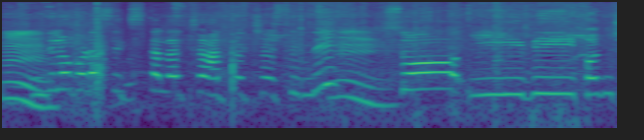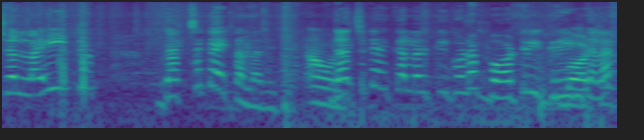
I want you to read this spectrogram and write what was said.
Hmm. ఇందులో కూడా సిక్స్ కలర్ చార్ట్ వచ్చేసింది. సో ఇది కొంచెం లైట్ గచ్చకాయ కలర్ ఇది. గచ్చకాయ కలర్కి కూడా బాటిల్ గ్రీన్ కలర్.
